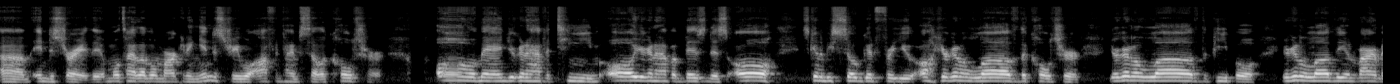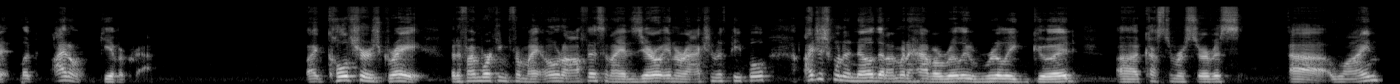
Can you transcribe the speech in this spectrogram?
um, industry, the multi-level marketing industry will oftentimes sell a culture oh man, you're going to have a team. Oh, you're going to have a business. Oh, it's going to be so good for you. Oh, you're going to love the culture. You're going to love the people. You're going to love the environment. Look, I don't give a crap. Like culture is great, but if I'm working from my own office and I have zero interaction with people, I just want to know that I'm going to have a really, really good uh, customer service uh, line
